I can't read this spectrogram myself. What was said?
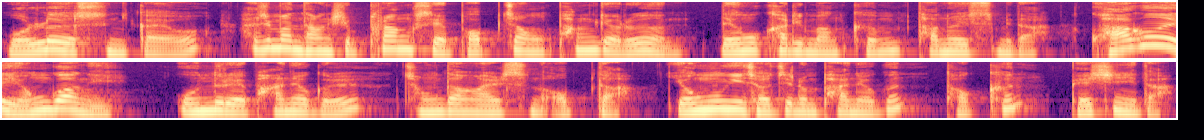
원로였으니까요. 하지만 당시 프랑스의 법정 판결은 냉혹하리만큼 단호했습니다. 과거의 영광이 오늘의 반역을 정당화할 수는 없다. 영웅이 저지른 반역은 더 큰 배신이다.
